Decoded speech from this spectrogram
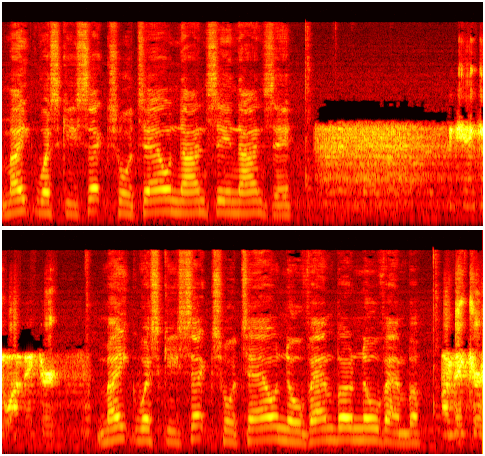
Mike Whiskey 6 Hotel Nancy Nancy. 6 Yankee 1 Victor. Mike Whiskey 6 Hotel November November. 1 Victor.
